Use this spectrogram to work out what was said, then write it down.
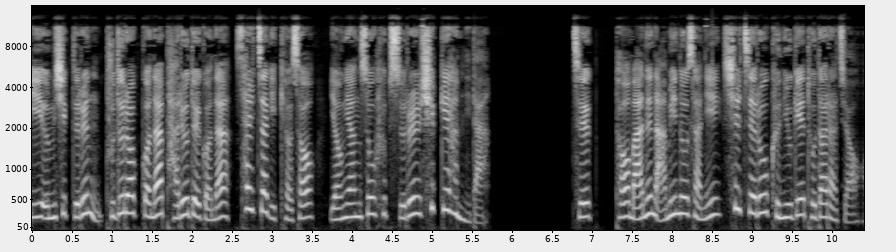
이 음식들은 부드럽거나 발효되거나 살짝 익혀서 영양소 흡수를 쉽게 합니다. 즉, 더 많은 아미노산이 실제로 근육에 도달하죠.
